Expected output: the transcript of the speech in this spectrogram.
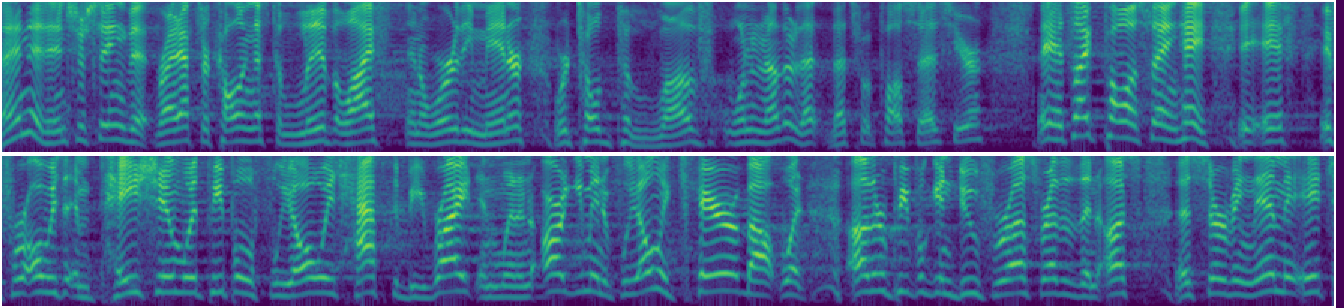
Isn't it interesting that right after calling us to live life in a worthy manner, we're told to love one another? That, that's what Paul says here. It's like Paul is saying, hey, if, if we're always impatient with people, if we always have to be right and win an argument, if we only care about what other people can do for us rather than us uh, serving them, it's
